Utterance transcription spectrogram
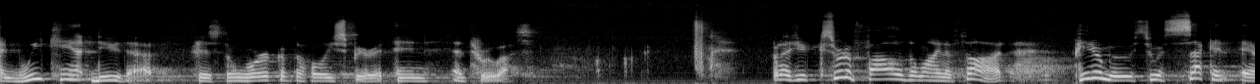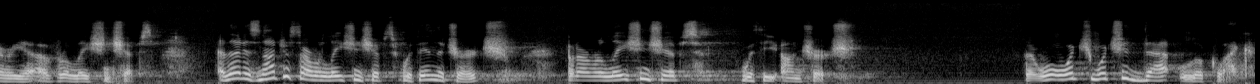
And we can't do that. It is the work of the Holy Spirit in and through us. But as you sort of follow the line of thought, Peter moves to a second area of relationships. And that is not just our relationships within the church, but our relationships with the unchurched. What, what should that look like?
